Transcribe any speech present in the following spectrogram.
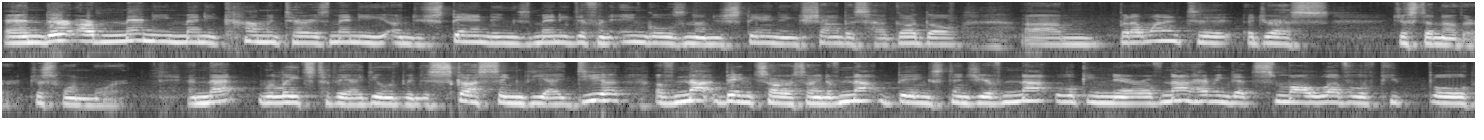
And there are many, many commentaries, many understandings, many different angles and understanding Shabbos Hagadol. Um, but I wanted to address just another, just one more. And that relates to the idea we've been discussing the idea of not being sign, of not being stingy, of not looking narrow, of not having that small level of people,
